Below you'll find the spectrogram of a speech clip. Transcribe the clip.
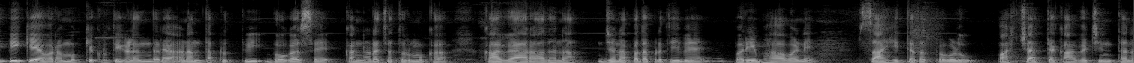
ಪಿ ಕೆ ಅವರ ಮುಖ್ಯ ಕೃತಿಗಳೆಂದರೆ ಅನಂತ ಪೃಥ್ವಿ, ಬೊಗಸೆ, ಕನ್ನಡ ಚತುರ್ಮುಖ, ಕಾವ್ಯಾರಾಧನಾ, ಜನಪದ ಪ್ರತಿಭೆ, ಪರಿಭಾವನೆ, ಸಾಹಿತ್ಯ ತತ್ವಗಳು, ಪಾಶ್ಚಾತ್ಯ ಕಾವ್ಯ ಚಿಂತನ,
